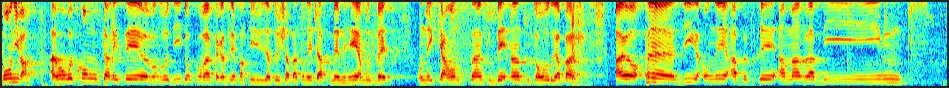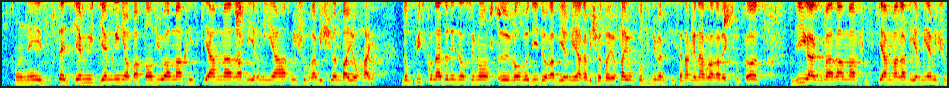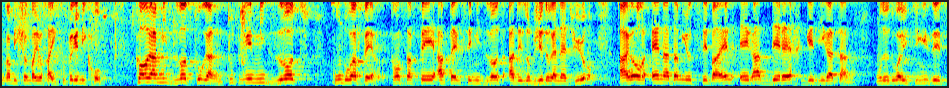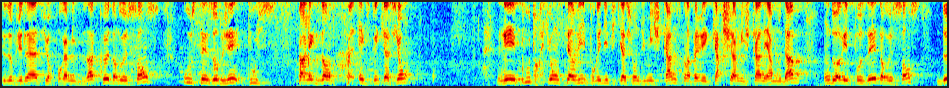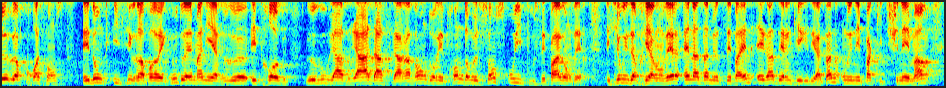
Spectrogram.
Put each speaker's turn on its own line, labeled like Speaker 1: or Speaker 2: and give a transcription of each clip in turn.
Speaker 1: bon, on y va. Alors on reprend, on s'est arrêté euh, vendredi, donc on va faire la deuxième partie du Daf de Shabbat. On est Daf Memhe Amoudbet, on est 45 B1 tout en haut de la page. Alors, on est à peu près à Marabim. On est 7e, 8e ligne en partant du Amar Hiskia, Amar Rabbi Mishum Rabbi Shimon Bar Yochai. Donc, puisqu'on a donné des enseignements euh, vendredi de Rabbi Irmiya, Rabbi Bar Yochai, on continue même si ça n'a rien à voir avec Sukkot. Dit Agmara, Rabbi Irmiya, Mishum Rabbi Bar Yochai. Coupez les micros. Kol mitzvot kugan, toutes les mitzvot qu'on doit faire, quand ça fait appel ces mitzvot à des objets de la nature, alors en adam yotsebaen era derer gediratan. On ne doit utiliser ces objets de la nature pour la mitzvah que dans le sens où ces objets poussent. Par exemple, explication, les poutres qui ont servi pour l'édification du Mishkan, ce qu'on appelle les karchia Mishkan et Amoudav, on doit les poser dans le sens de leur croissance. Et donc, ici, le rapport avec nous, de la même manière, le étrog, le goulav, la hadas, la rava, on doit les prendre dans le sens où ils poussent, et pas à l'envers. Et si on les a pris à l'envers, en adam yotsebaen, era on les n'est pas quitte chez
